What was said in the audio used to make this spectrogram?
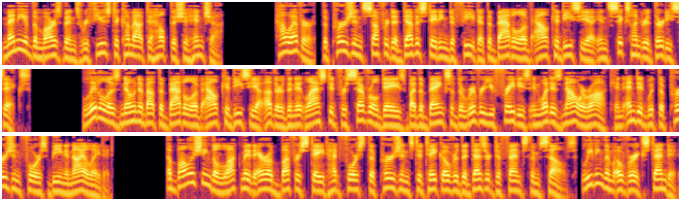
Many of the Marzbans refused to come out to help the Shahinshah. However, the Persians suffered a devastating defeat at the Battle of Al-Qadisiyah in 636. Little is known about the Battle of Al-Qadisiyah other than it lasted for several days by the banks of the river Euphrates in what is now Iraq and ended with the Persian force being annihilated. Abolishing the Lakhmid Arab buffer state had forced the Persians to take over the desert defense themselves, leaving them overextended.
